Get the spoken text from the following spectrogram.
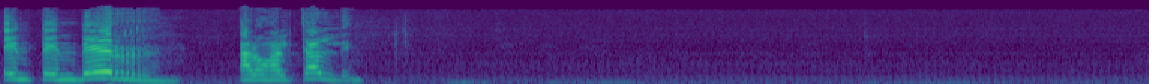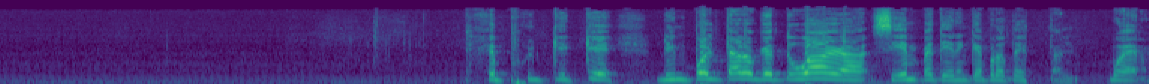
entender a los alcaldes porque es que no importa lo que tú hagas, siempre tienen que protestar. Bueno,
